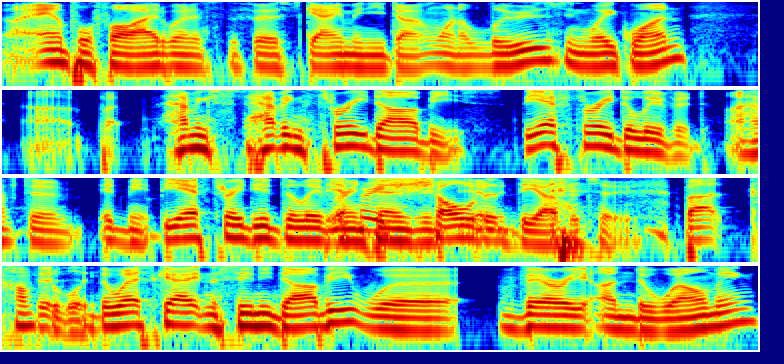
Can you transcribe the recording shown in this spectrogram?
amplified when it's the first game and you don't want to lose in week one. Uh, but having having three derbies, the F three delivered. I have to admit, the F three did deliver The in referee terms shouldered of, the other two. but comfortably. The, the Westgate and the Sydney Derby were very underwhelming,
